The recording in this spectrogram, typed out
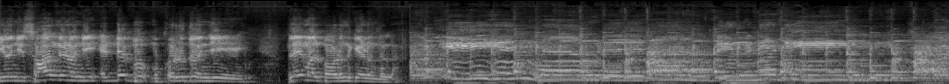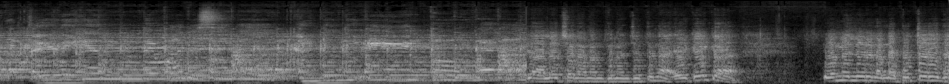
ಈ ಒಂಜಿ ಸಾಂಗ್ ಒಂಜಿ ಎಡ್ಡೆ ಕೊರದು ಒಂಜಿ ಪ್ಲೇ ಮಲ್ಪಾಡು ಕೇಳೊಂದಿಲ್ಲ. ಆಲೋಚನೆ ನಮ್ದು ನನ್ನ ಜೊತೆ ಏಕೈಕ ಎಂ ಎಲ್ ಎ ನಮ್ಮ ಪುತ್ತೂರದ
